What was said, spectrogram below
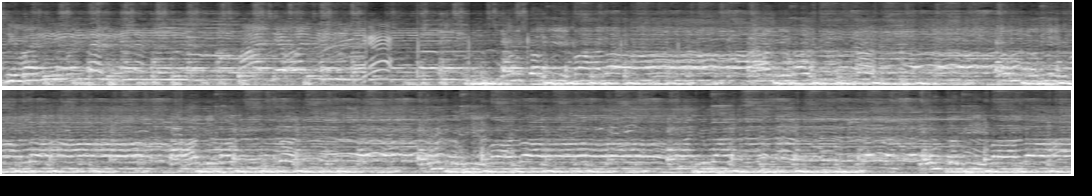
माझे कवी माला कवी माला कवी माला कवी माला.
